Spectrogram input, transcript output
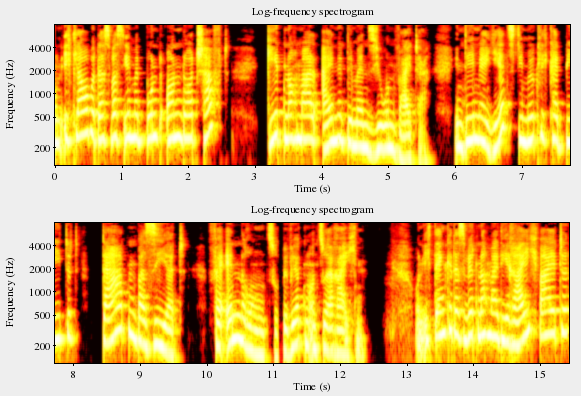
Und ich glaube, das, was ihr mit Bund On dort schafft, geht nochmal eine Dimension weiter, indem ihr jetzt die Möglichkeit bietet, datenbasiert Veränderungen zu bewirken und zu erreichen. Und ich denke, das wird nochmal die Reichweite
